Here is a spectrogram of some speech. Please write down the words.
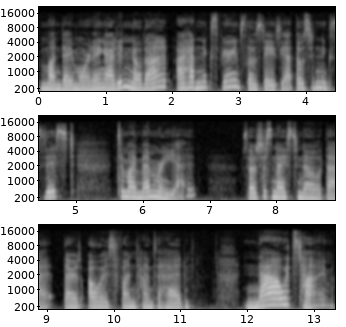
Monday morning, I didn't know that. I hadn't experienced those days yet. Those didn't exist to my memory yet. So it's just nice to know that there's always fun times ahead now it's time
